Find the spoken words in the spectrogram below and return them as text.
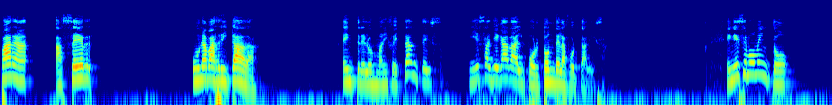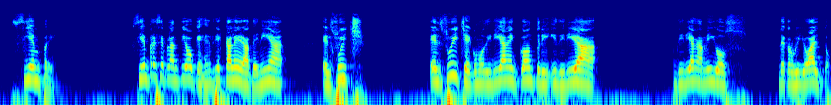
para hacer una barricada entre los manifestantes y esa llegada al portón de la fortaleza. En ese momento, siempre, siempre se planteó que Henry Escalera tenía el switch, el switch, como dirían en country y diría, dirían amigos de Trujillo Alto,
